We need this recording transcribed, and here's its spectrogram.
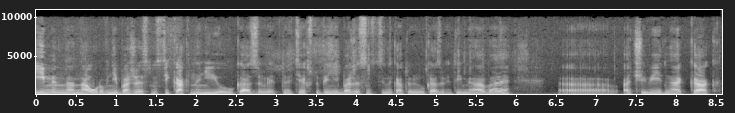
именно на уровне божественности, как на нее указывает, на тех ступеней божественности, на которые указывает имя Авая, э, очевидно, как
